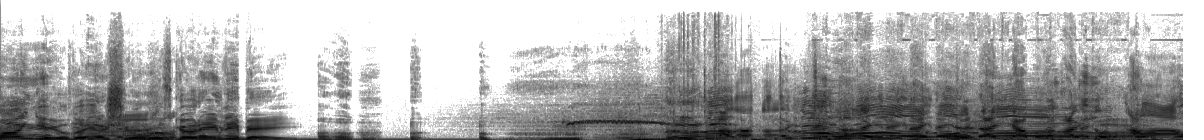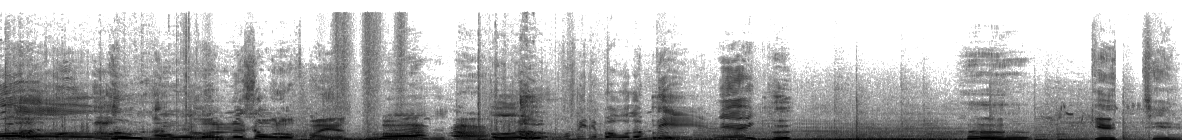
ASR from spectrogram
Hangi yılda yaşıyoruz görevli bey? Hayır hayır hayır hayır, hayır yapma. Ay dur. Bavullarınızı unutmayın. Bu benim bavulum değil. Gitti.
